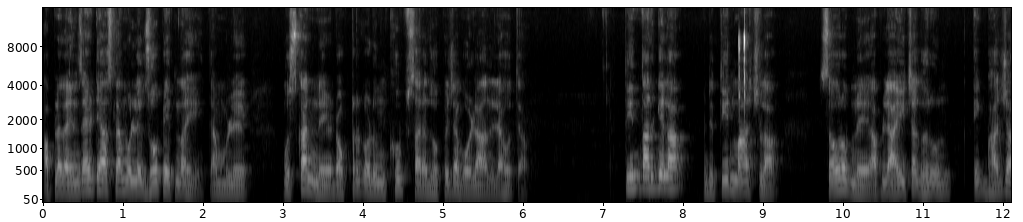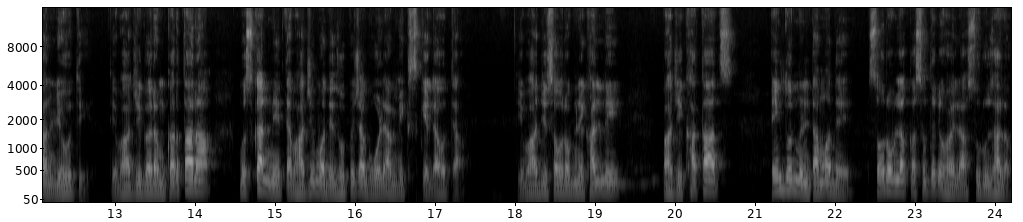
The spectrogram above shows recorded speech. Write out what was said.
आपल्याला एन्झायटी असल्यामुळे झोप येत नाही त्यामुळे मुस्कानने डॉक्टरकडून खूप साऱ्या झोपेच्या गोळ्या आणल्या होत्या. तीन तारखेला म्हणजे तीन मार्चला सौरभने आपल्या आईच्या घरून एक भाजी आणली होती. ती भाजी गरम करताना मुस्कानने त्या भाजीमध्ये झोपेच्या गोळ्या मिक्स केल्या होत्या. ती भाजी सौरभने खाल्ली. भाजी खाताच एक दोन मिनटामध्ये सौरभला कसं तरी व्हायला सुरू झालं.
